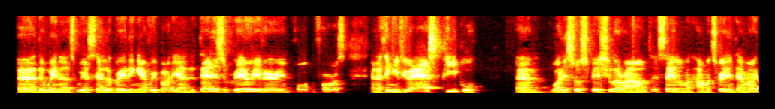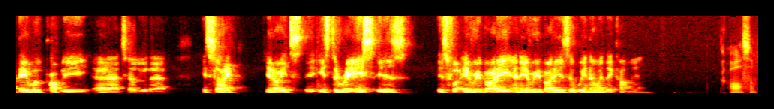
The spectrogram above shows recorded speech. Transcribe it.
uh, the winners. We are celebrating everybody, and that is very, very important for us. And I think if you ask people um, what is so special around Salomon Hammer Trail in Denmark, they will probably uh, tell you that it's like you know, it's it's the race is is for everybody, and everybody is a winner when they come in. Awesome.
